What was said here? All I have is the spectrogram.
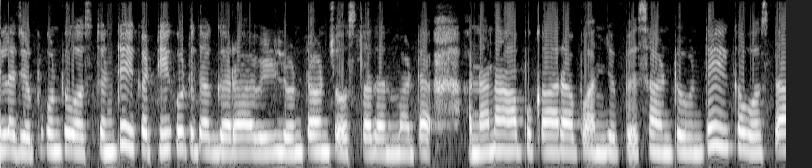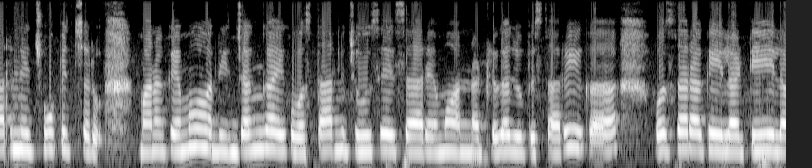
ఇలా చెప్పుకుంటూ వస్తుంటే ఇక టీ కొట్టు దగ్గర వీళ్ళు ఉంటామని చూస్తుంది అనమాట నాన్న ఆపు కారాపు అని చెప్పేసి అంటూ ఉంటే ఇక వస్తారని చూపించరు. మనకేమో నిజంగా ఇక వస్తారని చూసేసారేమో అన్నట్లుగా చూపిస్తారు. ఇక వస్తారాకి ఇలా టీ ఇలా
